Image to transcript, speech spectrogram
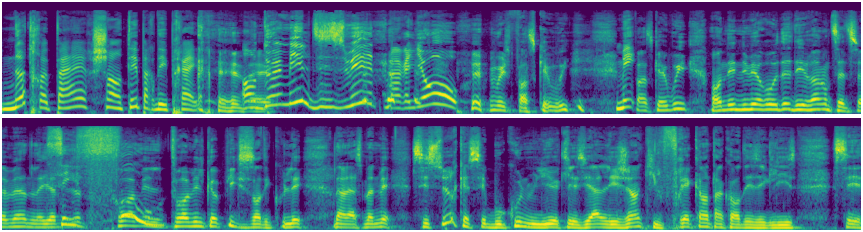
Notre Père chanté par des prêtres. en Ben- 2018, Mario! oui, je pense que oui. Mais- Je pense que oui. On est numéro 2 des ventes cette semaine. Là. Il y a déjà fou! 3000, 3000 copies qui se sont écoulées dans la semaine. Mais c'est sûr que c'est beaucoup le milieu ecclésial, les gens qui fréquentent encore des églises. C'est,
